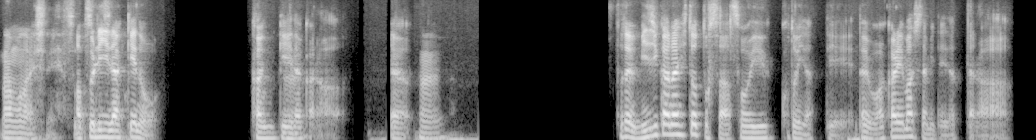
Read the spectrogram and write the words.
なんもないしね。そうそうそうアプリだけの関係だから。だからうん。例えば身近な人とさ、そういうことになって、例えば別れましたみたいになったら、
